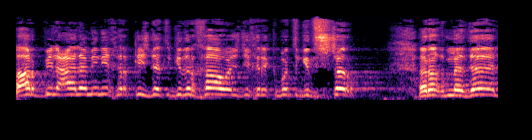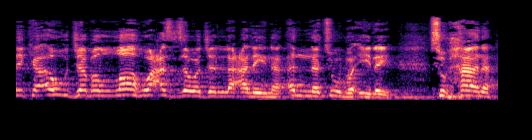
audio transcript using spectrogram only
ربي العالمين يخرق يجي تقدر خا. واش يخرق بو تقدر الشر. رغم ذلك أوجب الله عز وجل علينا أن نتوب إليه. سبحانه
